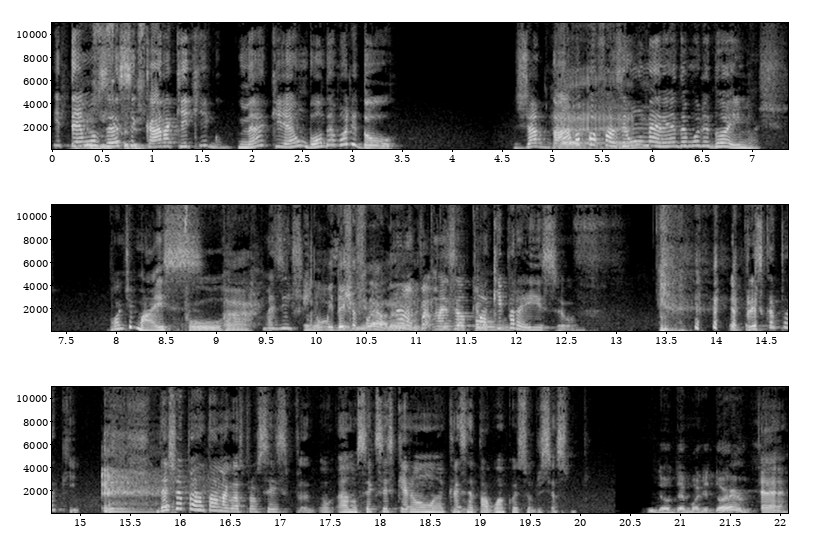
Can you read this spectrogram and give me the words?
e temos Jesus esse Cristo. cara aqui que, né, que é um bom demolidor. Já dava é. pra fazer um Homem-Aranha demolidor aí, mas. Bom demais. Porra. Mas enfim. Não me deixa sonhar, não. Não, mas eu tô aqui eu... para isso. Eu... É por isso que eu tô aqui. Deixa eu perguntar um negócio pra vocês, a não ser que vocês queiram acrescentar alguma coisa sobre esse assunto. Do Demolidor? É.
